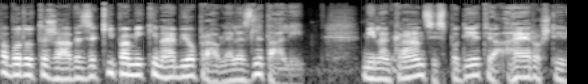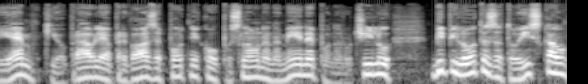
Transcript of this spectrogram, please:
pa bodo težave z ekipami, ki naj bi opravljale z letali. Milan Kranc iz podjetja Aero 4M, ki opravlja prevoze potnikov v poslovne namene po naročilu, bi pilote za to iskal.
